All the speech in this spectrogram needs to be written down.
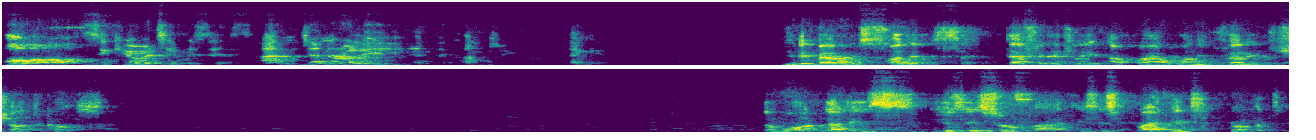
for security reasons and generally in the country. Thank you. Uniben will definitely acquire one in very short course. The one that is using so far is his private property.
